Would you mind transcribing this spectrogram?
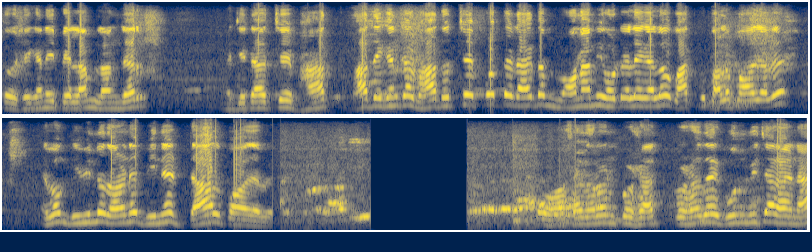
তো সেখানেই পেলাম লঙ্গার যেটা হচ্ছে ভাত ভাত এখানকার ভাত হচ্ছে প্রত্যেকটা একদম অনামি হোটেলে গেলেও ভাত খুব ভালো পাওয়া যাবে এবং বিভিন্ন ধরনের বিনের ডাল পাওয়া যাবে। অসাধারণ প্রসাদ। প্রসাদের গুণ বিচার হয় না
